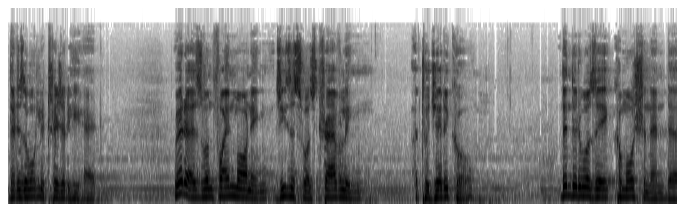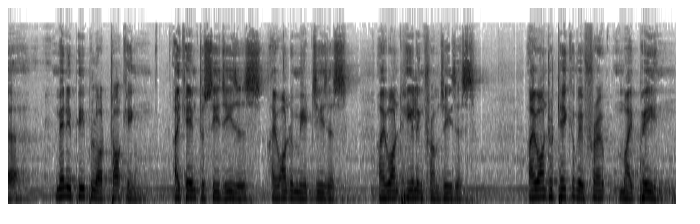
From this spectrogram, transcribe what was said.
That is the only treasure he had. Whereas one fine morning, Jesus was traveling uh, to Jericho. Then there was a commotion, and uh, many people are talking. I came to see Jesus. I want to meet Jesus. I want healing from Jesus. I want to take away from my pain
